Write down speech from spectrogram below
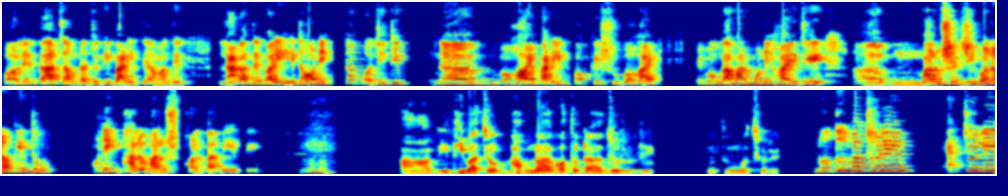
ফলের গাছ আমরা যদি বাড়িতে আমাদের লাগাতে পারি, এটা অনেকটা পজিটিভ হয়, বাড়ির পক্ষে শুভ হয়। এবং আমার মনে হয় যে মানুষের জীবনেও কিন্তু অনেক ভালো মানুষ ফল পাবে এতে। আর ইতিবাচক ভাবনা কতটা জরুরি? নতুন বছরে? নতুন বছরে অ্যাকচুয়ালি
